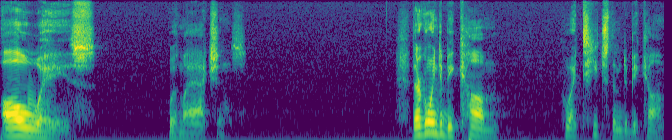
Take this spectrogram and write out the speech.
always with my actions. They're going to become who I teach them to become.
